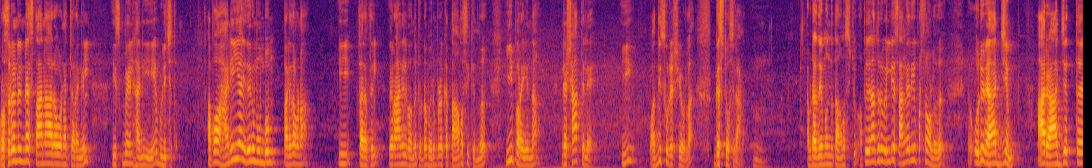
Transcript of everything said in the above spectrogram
പ്രസിഡന്റിന്റെ സ്ഥാനാരോഹണ ചടങ്ങിൽ ഇസ്മയിൽ ഹനിയയെ വിളിച്ചത്. അപ്പോൾ ഹനിയ ഇതിനു മുമ്പും പലതവണ ഈ തരത്തിൽ ഇറാനിൽ വന്നിട്ടുണ്ട് വരുമ്പോഴൊക്കെ താമസിക്കുന്നത് ഈ പറയുന്ന നഷാത്തിലെ ഈ അതിസുരക്ഷയുള്ള ഗസ്റ്റ് ഹൗസിലാണ്. അവിടെ അദ്ദേഹം വന്ന് താമസിച്ചു. അപ്പോൾ ഇതിനകത്തൊരു വലിയ സാങ്കേതിക പ്രശ്നമുള്ളത് ഒരു രാജ്യം ആ രാജ്യത്തെ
